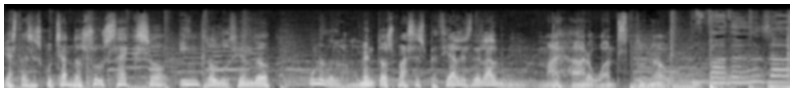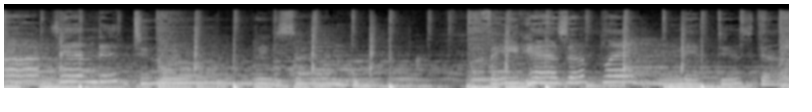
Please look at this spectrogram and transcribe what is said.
Ya estás escuchando su saxo introduciendo uno de los momentos más especiales del álbum, My Heart Wants to Know. Fate has a plan, it is done.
